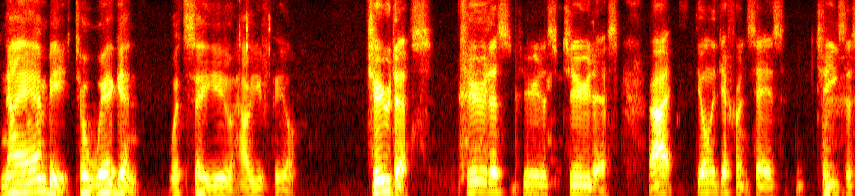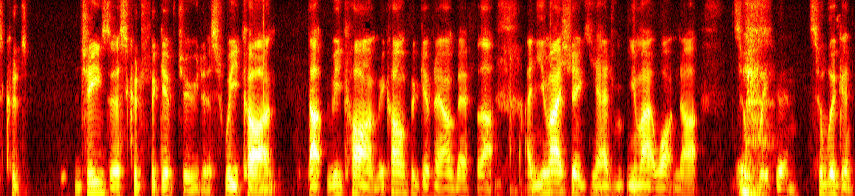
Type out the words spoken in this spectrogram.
Nyambe to Wigan. What say you? How you feel? Judas. Judas, Judas, Judas. Right. The only difference is Jesus could Jesus could forgive Judas. We can't. That we can't. We can't forgive Nyambe for that. And you might shake your head. You might want not. To Wigan, to Wigan.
